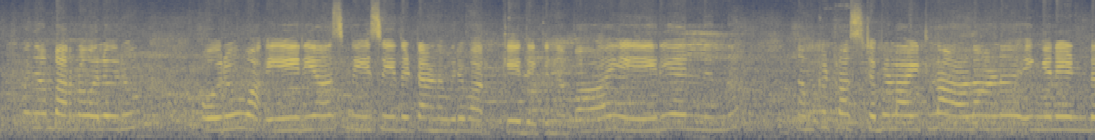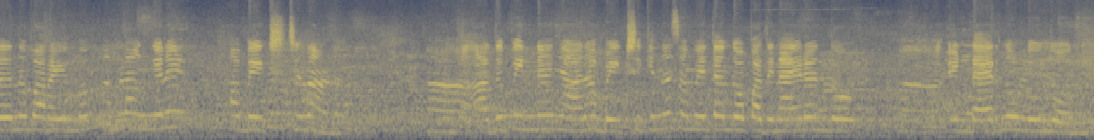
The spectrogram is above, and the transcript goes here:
ഇപ്പോൾ ഞാൻ പറഞ്ഞ പോലെ ഒരു ഓരോ ഏരിയാസ് ബേസ് ചെയ്തിട്ടാണ് ഇവർ വർക്ക് ചെയ്തേക്കുന്നത്. അപ്പോൾ ആ ഏരിയയിൽ നിന്ന് നമുക്ക് ട്രസ്റ്റബിൾ ആയിട്ടുള്ള ആളാണ് ഇങ്ങനെ ഉണ്ട് എന്ന് പറയുമ്പം നമ്മൾ അങ്ങനെ അപേക്ഷിച്ചതാണ്. അത് പിന്നെ ഞാൻ അപേക്ഷിക്കുന്ന സമയത്ത് എന്തോ പതിനായിരം എന്തോ ഉണ്ടായിരുന്നുള്ളൂ എന്ന് തോന്നുന്നു.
